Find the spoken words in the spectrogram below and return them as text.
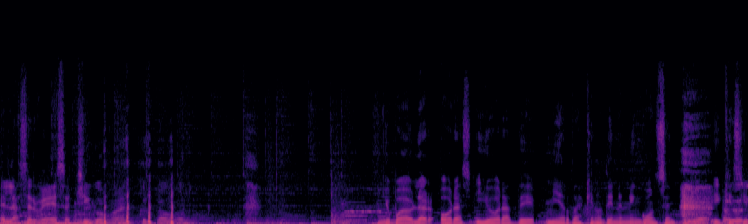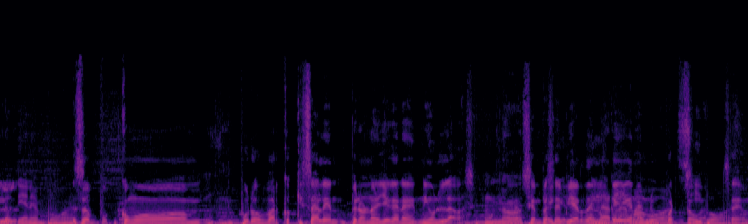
Es la cerveza, chicos, weón. Yo puedo hablar horas y horas de mierdas que no tienen ningún sentido y que sí lo tienen, pues, weón. son como mm, puros barcos que salen, pero no llegan a ningún lado. así como No, siempre se pierden, nunca llegan a ningún puerto. sí, po, Sí, no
